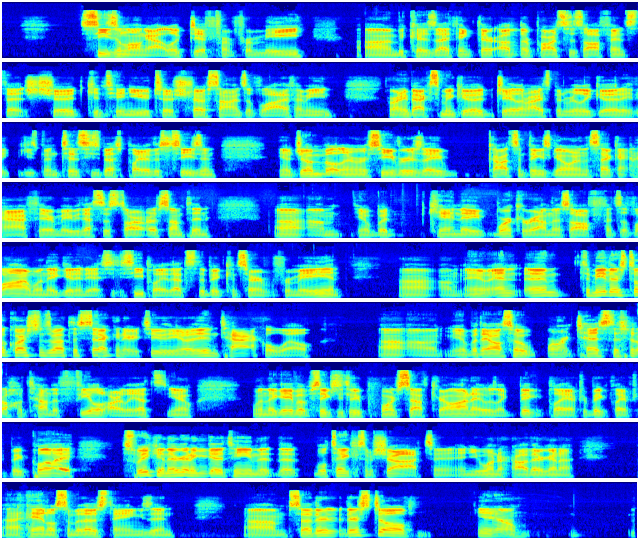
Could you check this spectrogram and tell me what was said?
season long outlook different for me um, because I think there are other parts of this offense that should continue to show signs of life. I mean, running backs have been good. Jaylen Wright's been really good. I think he's been Tennessee's best player this season. You know, Joe Milton receivers, they caught some things going in the second half there. Maybe that's the start of something. Um, you know, but can they work around this offensive line when they get into SEC play? That's the big concern for me. And um, and, and, and to me, there's still questions about the secondary too. You know, they didn't tackle well. Um, you know, but they also weren't tested at all down the field hardly. That's you know, when they gave up 63 points to South Carolina, it was like big play after big play after big play. This weekend, they're going to get a team that, that will take some shots, and, and you wonder how they're going to uh, handle some of those things. And um, so they're they're still, you know,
